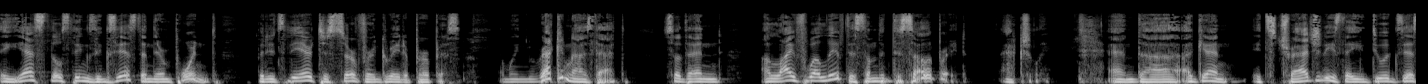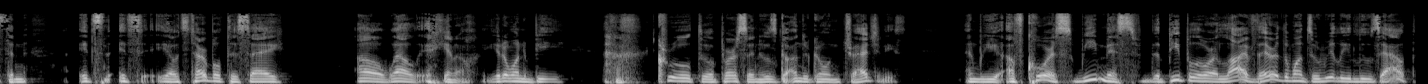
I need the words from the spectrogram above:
yes, those things exist and they're important, but it's there to serve for a greater purpose. And when you recognize that, so then a life well lived is something to celebrate, actually. And, uh, again, it's tragedies. They do exist. And it's, it's, you know, it's terrible to say, oh, well, you know, you don't want to be cruel to a person who's undergoing tragedies. And we, of course, we miss the people who are alive. They're the ones who really lose out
